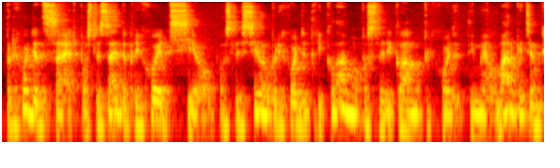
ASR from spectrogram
Приходит сайт, после сайта приходит SEO, после SEO приходит реклама, после рекламы приходит email-маркетинг.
